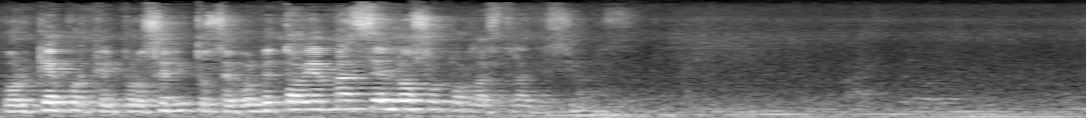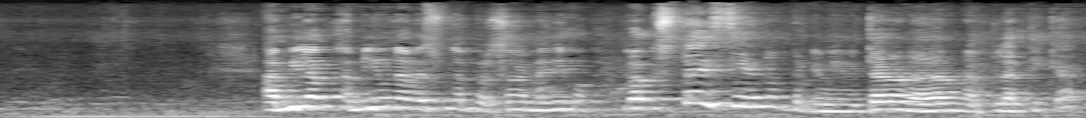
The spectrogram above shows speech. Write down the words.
¿Por qué? Porque el prosélito se vuelve todavía más celoso por las tradiciones. A mí, a mí una vez una persona me dijo, lo que está diciendo, porque me invitaron a dar una plática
